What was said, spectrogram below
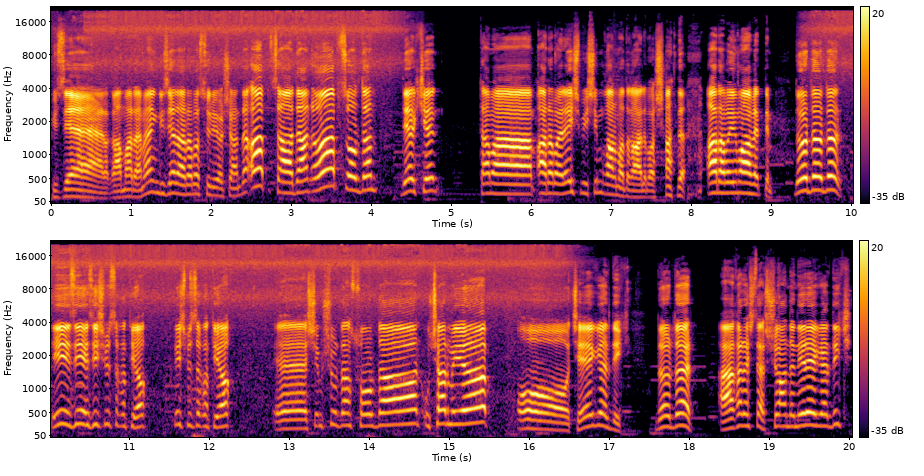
Güzel. Kameraman güzel araba sürüyor şu anda. Hop sağdan hop soldan derken tamam arabayla hiçbir işim kalmadı galiba şu anda. Arabayı mahvettim. Dur dur dur. İyiyiz iyiyiz. Hiçbir sıkıntı yok. Hiçbir sıkıntı yok. Ee, şimdi şuradan soldan uçar mıyım? Oo, şeye geldik. Dur dur. Arkadaşlar şu anda nereye geldik?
